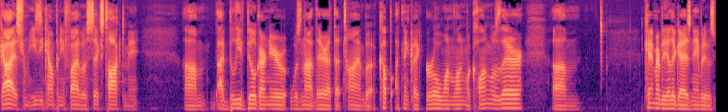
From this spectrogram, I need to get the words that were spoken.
guys from Easy Company 506 talk to me. Um, I believe Bill Guarnere was not there at that time, but a couple, I think like Earl One Lung McClung was there. Um, I can't remember the other guy's name, but it was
